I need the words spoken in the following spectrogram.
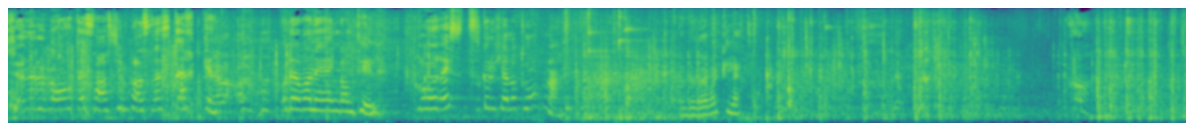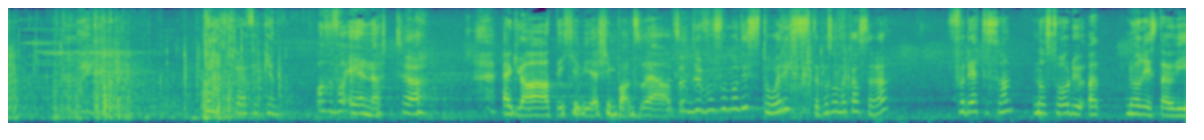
Skjønner du nå at jeg er er sterke? Og der var den en gang til. Prøv å riste, så skal du kjenne hvor tungt den. Men det der var ikke lett. Der tror jeg fikk en. Og så får jeg nøtt. Ja. Jeg er glad at ikke vi er sjimpanser. Altså. Hvorfor må de stå og riste på sånne kasser, da? For det er sånn, nå så du at nå rista vi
